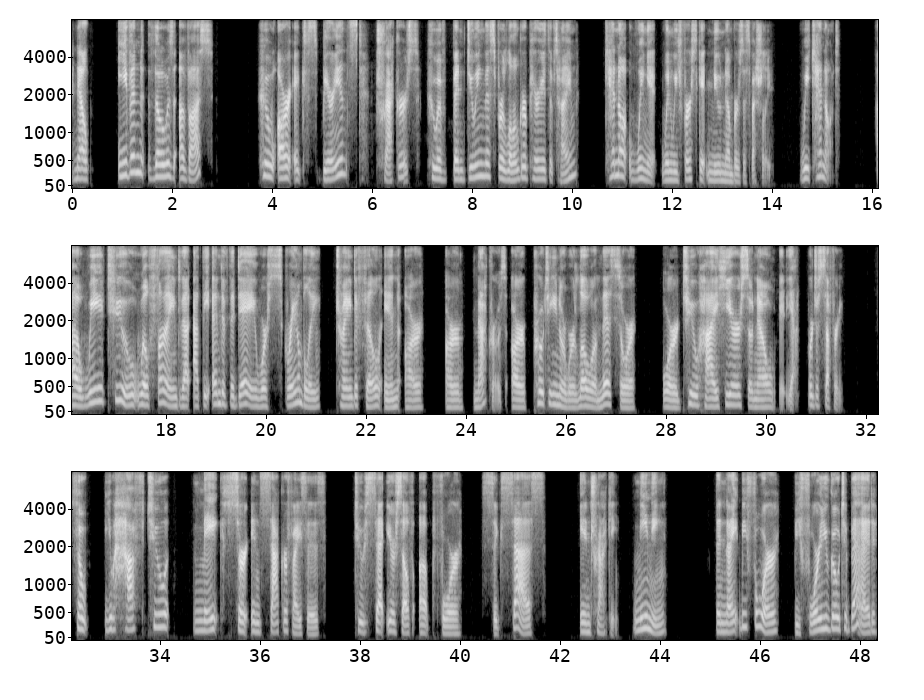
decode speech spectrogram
Now, even those of us who are experienced trackers who have been doing this for longer periods of time cannot wing it when we first get new numbers, especially. We cannot. Uh, we too will find that at the end of the day, we're scrambling trying to fill in our our macros, are protein, or we're low on this, or or too high here. So now, eh, yeah, we're just suffering. So you have to make certain sacrifices to set yourself up for success in tracking. Meaning, the night before, before you go to bed,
